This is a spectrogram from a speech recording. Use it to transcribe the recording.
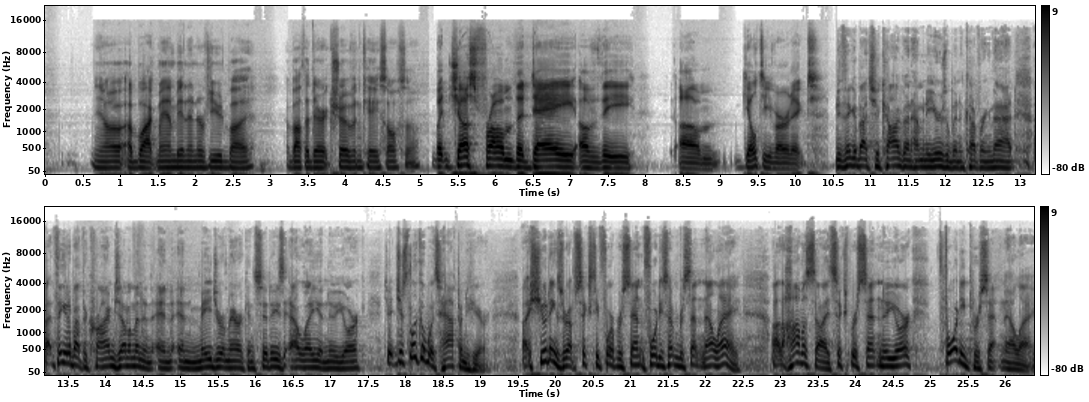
you know, a black man being interviewed by about the Derek Chauvin case also. But just from the day of the um, guilty verdict, You think about Chicago and how many years we've been covering that. Uh, thinking about the crime, gentlemen, and, in, in major American cities, LA and New York, j- just look at what's happened here. Uh, shootings are up 64% and 47% in LA. Uh, the homicides, 6% in New York, 40% in LA.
